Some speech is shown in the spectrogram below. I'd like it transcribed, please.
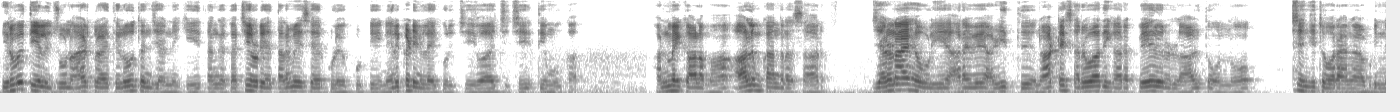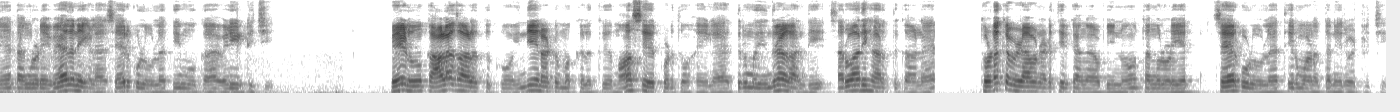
இருபத்தி ஏழு ஜூன் ஆயிரத்தி தொள்ளாயிரத்தி எழுபத்தஞ்சு அன்னைக்கு தங்கள் கட்சியுடைய தலைமை செயற்குழுவை கூட்டி நெருக்கடி நிலை குறித்து விவாதிச்சிச்சு திமுக. அண்மை காலமாக ஆளும் காங்கிரஸார் ஜனநாயக ஒளியை அறவே அழித்து நாட்டை சர்வாதிகார பேரூரில் ஆழ்த்து ஒன்றும் செஞ்சுட்டு வராங்க அப்படின்னு தங்களுடைய வேதனைகளை செயற்குழுவில் திமுக வெளியிட்டுச்சு. மேலும் காலகாலத்துக்கும் இந்திய நாட்டு மக்களுக்கு மாசு ஏற்படுத்தும் வகையில் திருமதி இந்திரா காந்தி சர்வாதிகாரத்துக்கான தொடக்க விழாவை நடத்தியிருக்காங்க அப்படின்னும் தங்களுடைய செயற்குழுவில் தீர்மானத்தை நிறைவேற்றுச்சு.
